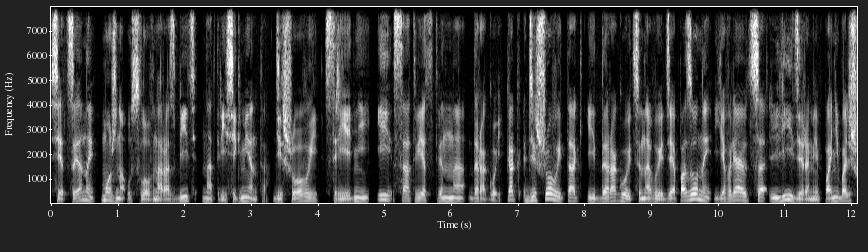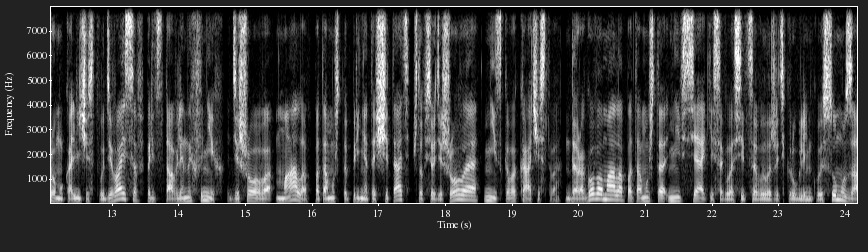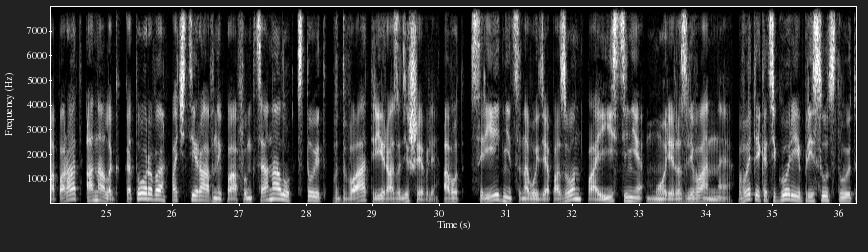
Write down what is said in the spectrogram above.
Все цены можно условно разбить на три сегмента – дешевый, средний и, соответственно, дорогой. Как дешевый, так и дорогой ценовые диапазоны являются лидерами по небольшому количеству девайсов, представленных в них. Дешевого мало, потому что принято считать, что все дешевое низкого качества. Дорогого мало, потому что не всякий согласится выложить кругленькую сумму за аппарат, аналог которого, почти равный по функционалу, стоит в 2-3 раза дешевле дешевле. А вот средний ценовой диапазон поистине море разливанное. В этой категории присутствуют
